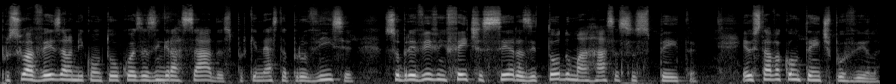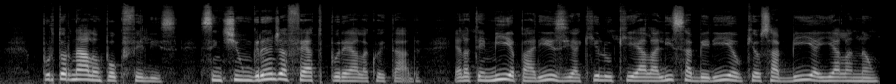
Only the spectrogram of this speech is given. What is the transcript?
Por sua vez, ela me contou coisas engraçadas, porque nesta província sobrevivem feiticeiras e toda uma raça suspeita. Eu estava contente por vê-la, por torná-la um pouco feliz. Sentia um grande afeto por ela, coitada. Ela temia Paris e aquilo que ela ali saberia, o que eu sabia e ela não.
